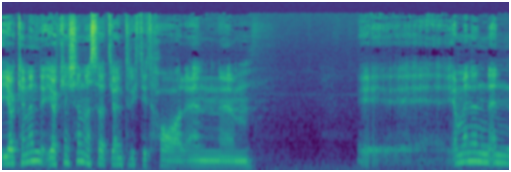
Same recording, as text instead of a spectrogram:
jag kan, ändå, jag kan känna så att jag inte riktigt har en... ehm, eh, ja men en, en,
